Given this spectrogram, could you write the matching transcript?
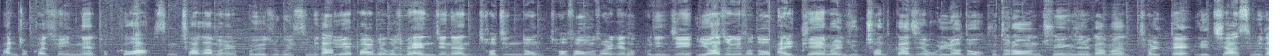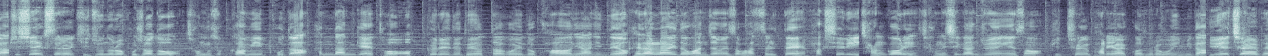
만족할 수 있는 토크와 승차감을 보여주고 있습니다. UFR 150의 엔진은 저진동, 저소음 설계 덕분인지 이 와중에서도 RPM을 6000까지 올려도 부드러운 주행 질감은 절대 잃지 않습니다. PCX를 기준으로 보셔도 정숙함이 보다 한 단계 더 업그레이드 되었다고 해도 과언이 아닌데요. 페달라이더 관점에서 봤을 때 확실히 장거리, 장시간 주행에서 빛을 발휘할 것으로 보입니다. UHR 150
